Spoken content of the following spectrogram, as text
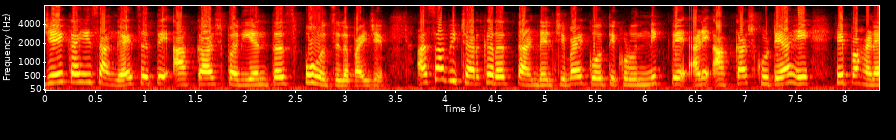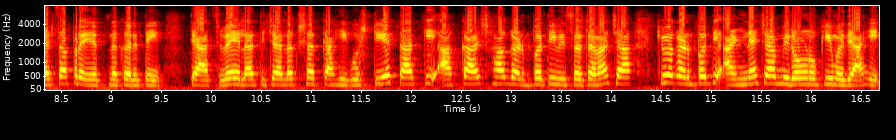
जे काही सांगायचं ते आकाशपर्यंतच पोहोचलं पाहिजे. असा विचार करत तांडेलची बायको तिकडून निघते आणि आकाश कुठे आहे हे पाहण्याचा प्रयत्न करते. त्याच वेळेला तिच्या लक्षात काही गोष्टी येतात की आकाश हा गणपती विसर्जनाच्या किंवा गणपती आणण्याच्या मिरवणुकीमध्ये आहे.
